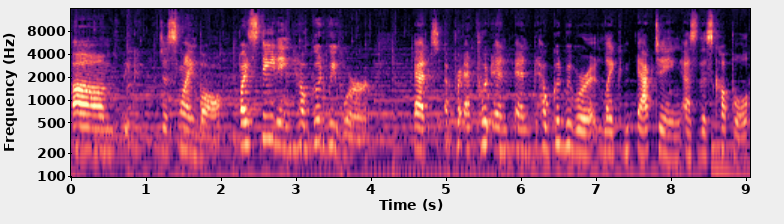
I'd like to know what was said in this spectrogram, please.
um, the slime ball, by stating how good we were at at put and and how good we were at, like acting as this couple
